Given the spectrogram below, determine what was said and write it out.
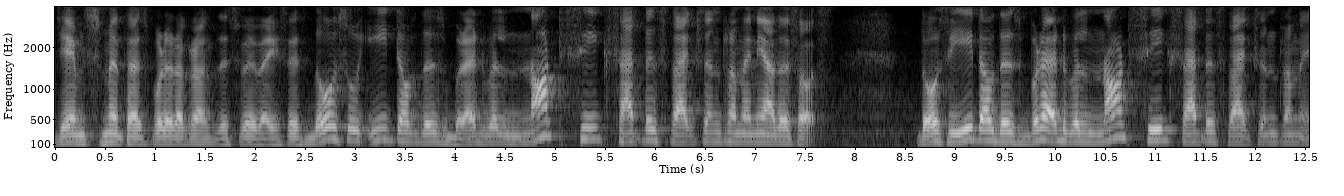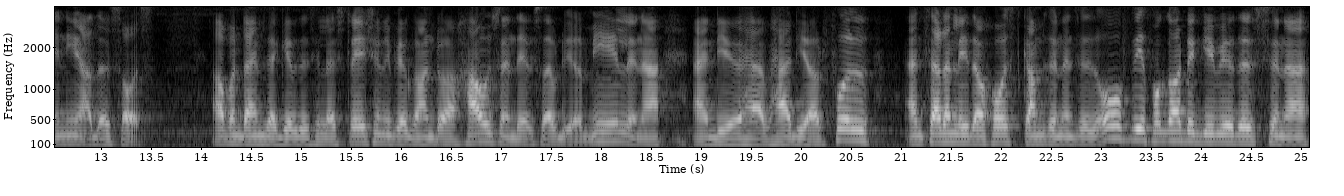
James Smith has put it across this way where he says, Those who eat of this bread will not seek satisfaction from any other source. Those who eat of this bread will not seek satisfaction from any other source. Oftentimes, I give this illustration if you've gone to a house and they've served you a meal and, and you have had your full, and suddenly the host comes in and says, Oh, we forgot to give you this you know,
